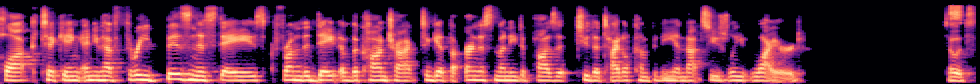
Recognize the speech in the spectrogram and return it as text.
clock ticking and you have three business days from the date of the contract to get the earnest money deposit to the title company and that's usually wired so it's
